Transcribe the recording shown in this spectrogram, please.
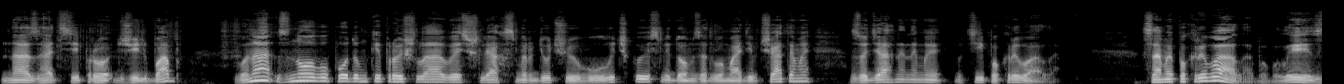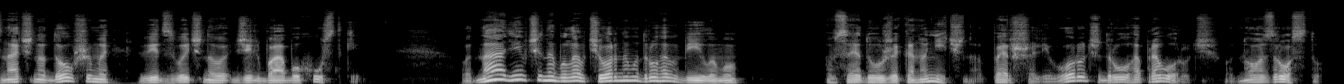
На згадці про джільбаб вона знову подумки пройшла весь шлях смердючою вуличкою, слідом за двома дівчатами, зодягненими в ті покривала. саме покривала, бо були значно довшими від звичного джільбабу хустки. Одна дівчина була в чорному, друга в білому. Все дуже канонічно. Перша ліворуч, друга праворуч, одного зросту.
